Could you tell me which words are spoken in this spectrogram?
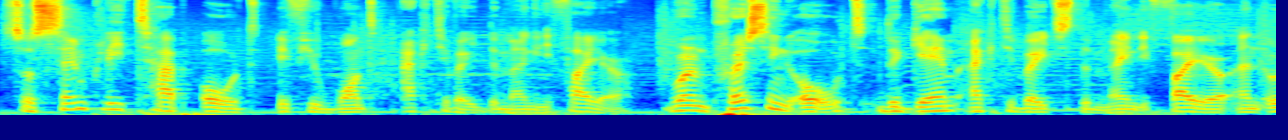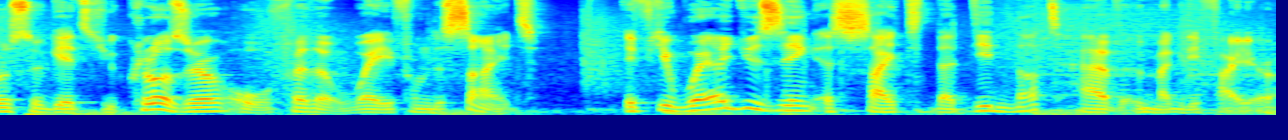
So simply tap Alt if you want to activate the magnifier. When pressing Alt, the game activates the magnifier and also gets you closer or further away from the sight. If you were using a sight that did not have a magnifier,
